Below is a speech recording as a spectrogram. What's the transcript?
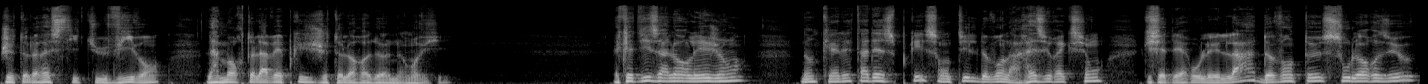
je te le restitue vivant. La mort te l'avait pris, je te le redonne en vie. Et que disent alors les gens? Dans quel état d'esprit sont-ils devant la résurrection qui s'est déroulée là, devant eux, sous leurs yeux?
